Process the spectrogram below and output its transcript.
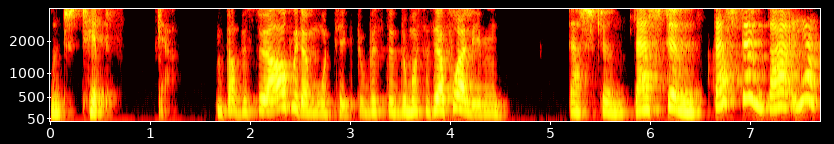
und Tipps. Ja. Und da bist du ja auch wieder mutig. Du, bist, du musst es ja vorleben. Das stimmt, das stimmt, das stimmt. Da, ja,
